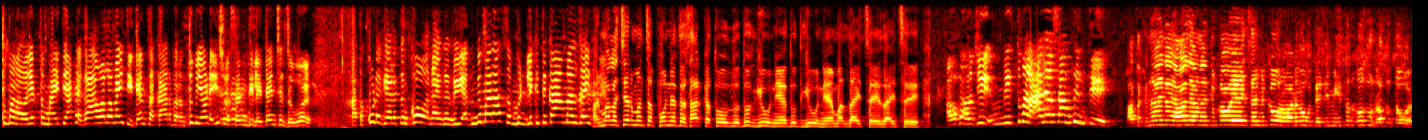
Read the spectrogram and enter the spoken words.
तुम्हाला एक तर माहिती अख्या गावाला माहिती त्यांचा कारभार. आणि तुम्ही एवढ्या विश्वासाने दिले त्यांच्या जवळ. आता कुठे गेले तर कवा नाही. मी मला असं म्हटले की ते काय आम्हाला आणि जायचं मला चेअरमनचा फोन येतो सारखा. तो दू- दूध घेऊन ये दूध घेऊन ये. मला जायचंय जायचंय. अहो भाऊजी मी तुम्हाला आल्यावर सांगते ना ते. आता नाही नाही आल्यावर नाही. तू कवा यायचा? मी कवर वाट बघू त्याची. मी इथंच बसून राहतो तवर.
